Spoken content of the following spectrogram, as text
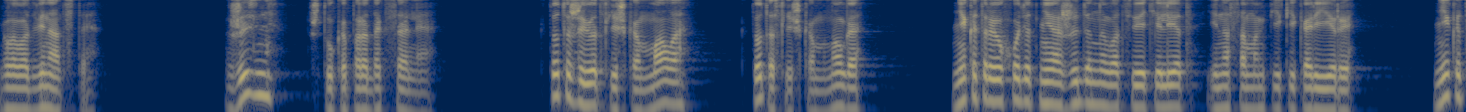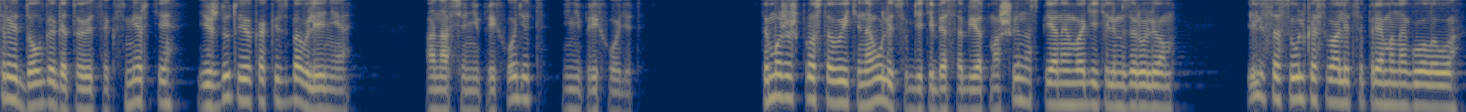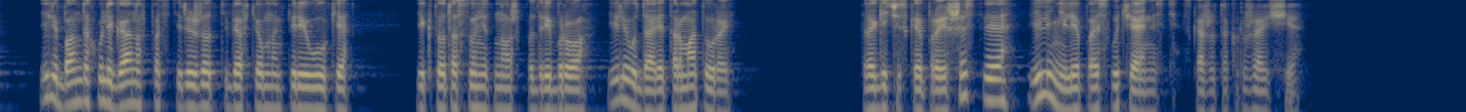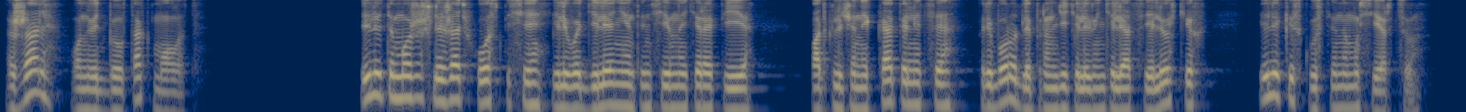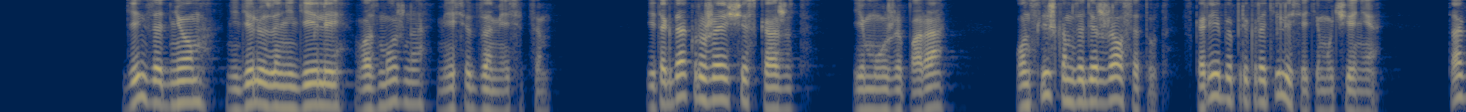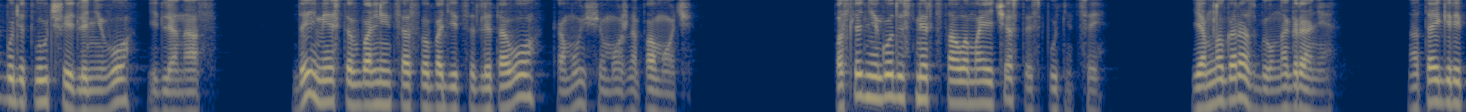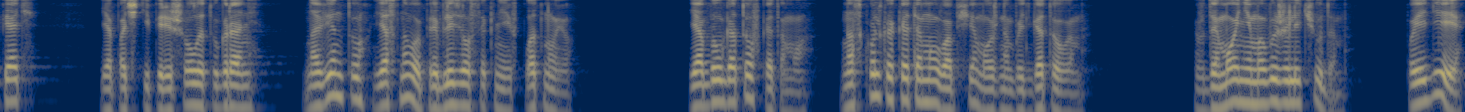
Глава 12. Жизнь – штука парадоксальная. Кто-то живет слишком мало, кто-то слишком много. Некоторые уходят неожиданно в отсвете лет и на самом пике карьеры. Некоторые долго готовятся к смерти и ждут ее как избавления. Она все не приходит и не приходит. Ты можешь просто выйти на улицу, где тебя собьет машина с пьяным водителем за рулем, или сосулька свалится прямо на голову, или банда хулиганов подстережет тебя в темном переулке, и кто-то сунет нож под ребро или ударит арматурой. Трагическое происшествие или нелепая случайность, скажут окружающие. Жаль, он ведь был так молод. Или ты можешь лежать в хосписе или в отделении интенсивной терапии, подключенный к капельнице, прибору для принудительной вентиляции легких или к искусственному сердцу. День за днем, неделю за неделей, возможно, месяц за месяцем. И тогда окружающие скажут, ему уже пора. Он слишком задержался тут, скорее бы прекратились эти мучения. Так будет лучше и для него, и для нас. Да и место в больнице освободится для того, кому еще можно помочь. Последние годы смерть стала моей частой спутницей. Я много раз был на грани. На Тайгере-5 я почти перешел эту грань. На Венту я снова приблизился к ней вплотную. Я был готов к этому. Насколько к этому вообще можно быть готовым? В Демойне мы выжили чудом. По идее,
